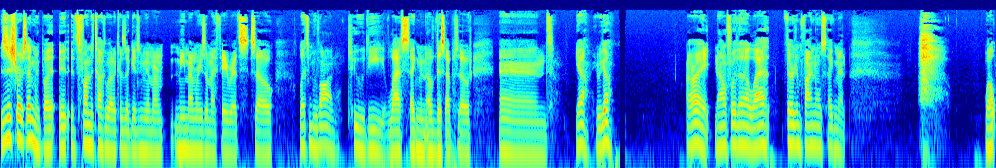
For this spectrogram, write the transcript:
This is a short segment, but it, it's fun to talk about it because it gives me mem- me memories of my favorites. So let's move on to the last segment of this episode, and yeah, here we go. All right, now for the last third and final segment. well,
